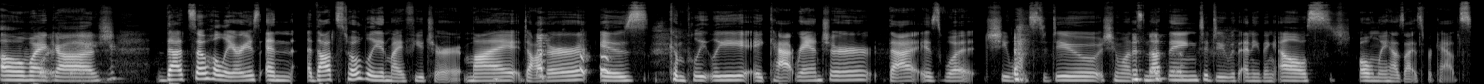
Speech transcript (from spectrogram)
oh my Poor gosh. Thing. That's so hilarious. And that's totally in my future. My daughter is completely a cat rancher. That is what she wants to do. She wants nothing to do with anything else, she only has eyes for cats.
